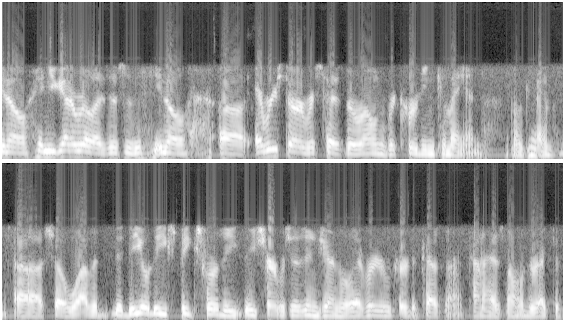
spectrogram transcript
you know, and you got to realize this is you know uh, every service has their own recruiting command. Okay, uh, so while the, the DoD speaks for the these services in general, every recruiter kind of has their own directive,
